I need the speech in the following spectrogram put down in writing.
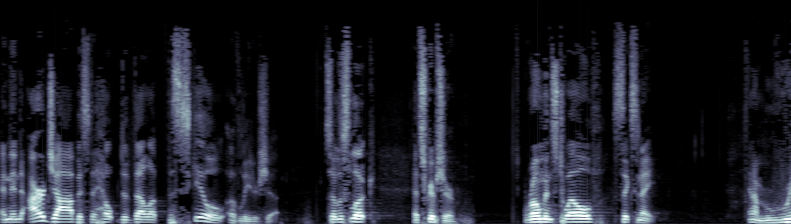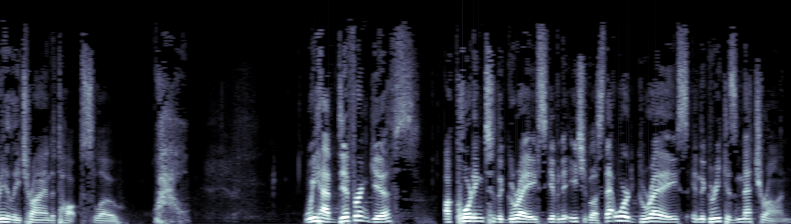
and then our job is to help develop the skill of leadership. So let's look at Scripture Romans 12, 6 and 8. And I'm really trying to talk slow. Wow. We have different gifts according to the grace given to each of us. That word grace in the Greek is metron.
